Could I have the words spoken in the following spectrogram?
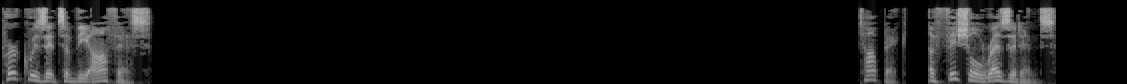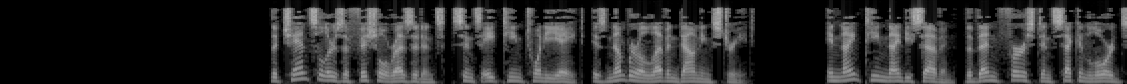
Perquisites of the office Official residence The Chancellor's official residence, since 1828, is No. 11 Downing Street. In 1997, the then First and Second Lords,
